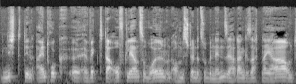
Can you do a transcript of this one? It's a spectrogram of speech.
nicht den Eindruck äh, erweckt, da aufklären zu wollen und auch Missstände zu benennen. Sie hat dann gesagt, na ja, und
